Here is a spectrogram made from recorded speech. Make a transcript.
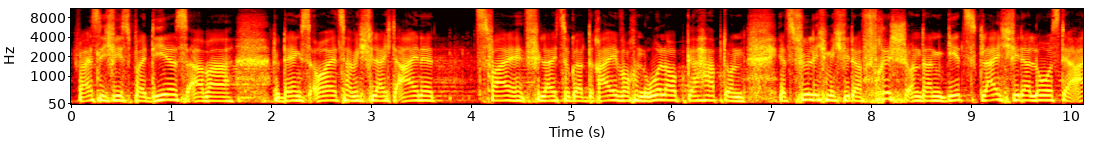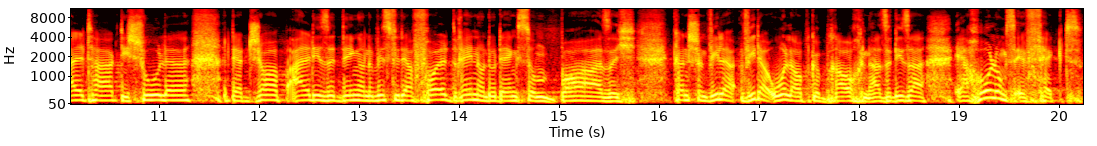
Ich weiß nicht, wie es bei dir ist, aber du denkst, oh, jetzt habe ich vielleicht eine zwei, vielleicht sogar drei Wochen Urlaub gehabt und jetzt fühle ich mich wieder frisch und dann geht's gleich wieder los, der Alltag, die Schule, der Job, all diese Dinge und du bist wieder voll drin und du denkst so, boah, also ich könnte schon wieder, wieder Urlaub gebrauchen. Also dieser Erholungseffekt,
